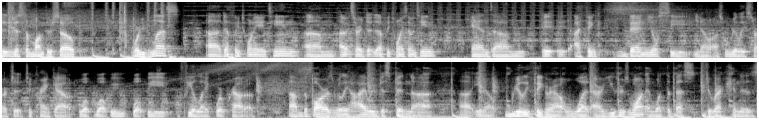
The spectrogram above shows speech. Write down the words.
in just a month or so, or even less. Uh, definitely 2018. Um, sorry, definitely 2017 and um, it, it, I think then you'll see you know us really start to, to crank out what, what we what we feel like we're proud of. Um, the bar is really high. We've just been uh, uh, you know really figuring out what our users want and what the best direction is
